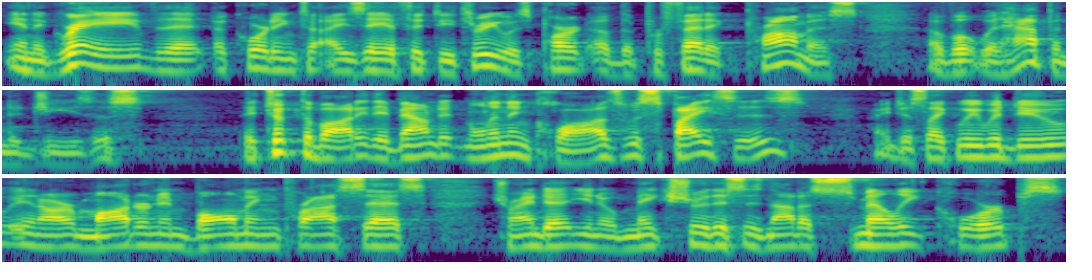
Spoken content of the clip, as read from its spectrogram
in a grave that, according to Isaiah 53, was part of the prophetic promise of what would happen to Jesus. They took the body, they bound it in linen cloths with spices, right, just like we would do in our modern embalming process, trying to you know, make sure this is not a smelly corpse,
